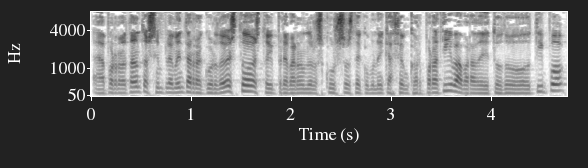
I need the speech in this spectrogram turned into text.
Eh, por lo tanto, simplemente recuerdo esto, estoy preparando los cursos de comunicación corporativa, habrá de todo tipo,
